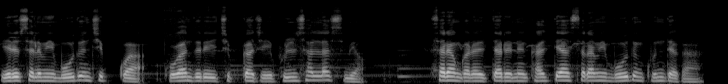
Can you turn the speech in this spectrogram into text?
예루살렘의 모든 집과 고관들의 집까지 불살랐으며 사령관을 따르는 갈대아 사람의 모든 군대가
